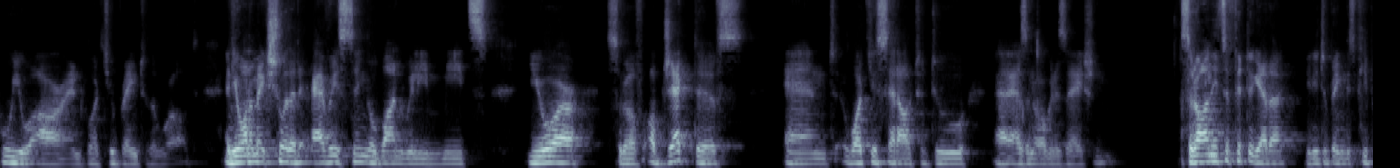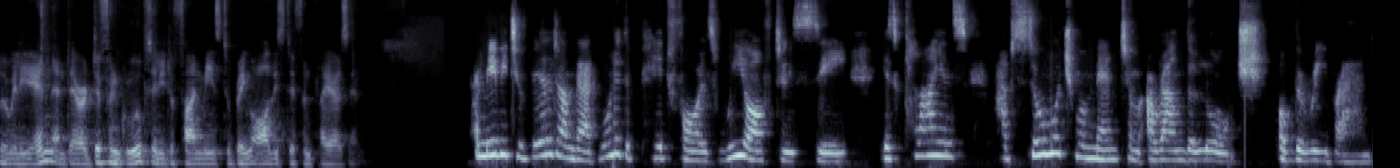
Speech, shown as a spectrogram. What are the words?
who you are and what you bring to the world. And you want to make sure that every single one really meets your sort of objectives and what you set out to do uh, as an organization. So it all needs to fit together. You need to bring these people really in, and there are different groups. And you need to find means to bring all these different players in. And maybe to build on that, one of the pitfalls we often see is clients have so much momentum around the launch of the rebrand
